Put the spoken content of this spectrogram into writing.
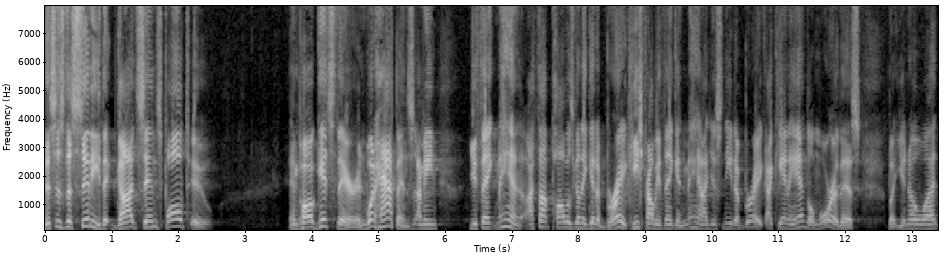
This is the city that God sends Paul to. And Paul gets there. And what happens? I mean, you think, man, I thought Paul was going to get a break. He's probably thinking, man, I just need a break. I can't handle more of this. But you know what?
